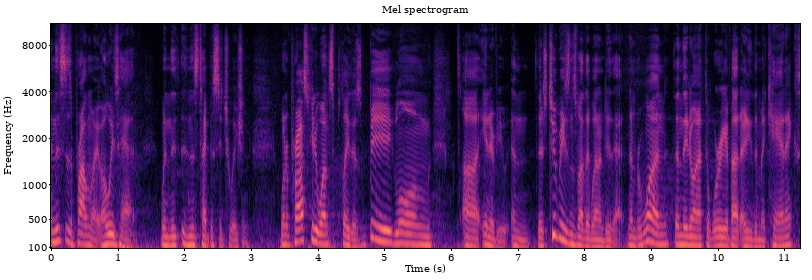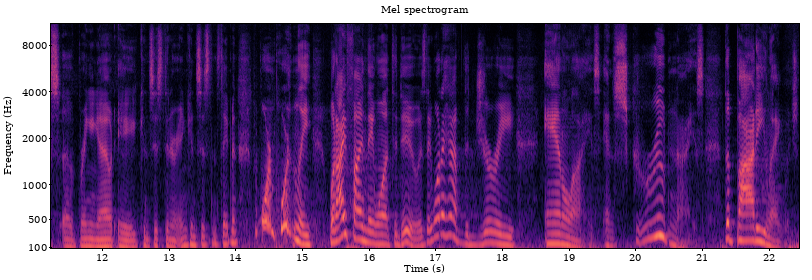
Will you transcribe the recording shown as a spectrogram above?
and this is a problem I've always had when th- in this type of situation, when a prosecutor wants to play this big long uh, interview, and there's two reasons why they want to do that. Number one, then they don't have to worry about any of the mechanics of bringing out a consistent or inconsistent statement. But more importantly, what I find they want to do is they want to have the jury analyze and scrutinize the body language,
